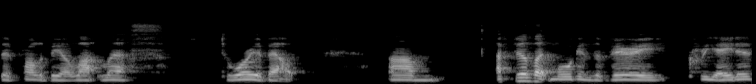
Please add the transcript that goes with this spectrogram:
there'd probably be a lot less to worry about. Um, I feel like Morgan's a very creative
